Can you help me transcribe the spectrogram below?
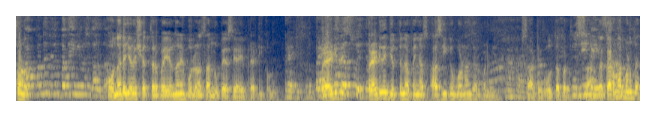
ਸੁਣੋ ਆਪਾਂ ਤਾਂ ਜਦੋਂ ਪਤਾ ਹੀ ਨਹੀਂ ਉਸ ਗੱਲ ਦਾ। ਉਹਨਾਂ ਦੇ ਜਦੋਂ 76 ਰੁਪਏ ਉਹਨਾਂ ਨੇ ਬੋਲਣਾ ਸਾਨੂੰ ਪੈਸੇ ਆਏ ਪ੍ਰੈਟੀ ਕੋਲੋਂ। ਪ੍ਰੈਟੀ ਦੇ ਦੱਸੋ ਇੱਧਰ। ਪ੍ਰੈਟੀ ਦੇ ਜੁੱਤੀਆਂ ਪਈਆਂ ਅਸੀਂ ਕਿਉਂ ਗੁਨਾਹਗਰ ਬਣ ਗਏ? ਸਾਡੇ ਕੋਲ ਤਾਂ ਫਿਰ ਤੁਸੀਂ ਸਾਨੂੰ ਤਾਂ ਕਰਨਾ ਬਣਦਾ।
